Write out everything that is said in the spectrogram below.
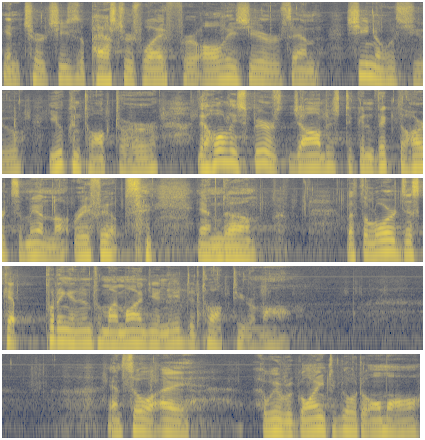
in church, she's a pastor's wife for all these years, and she knows you. You can talk to her. The Holy Spirit's job is to convict the hearts of men, not Ray Phipps. and um, but the Lord just kept putting it into my mind. You need to talk to your mom. And so I, we were going to go to Omaha.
